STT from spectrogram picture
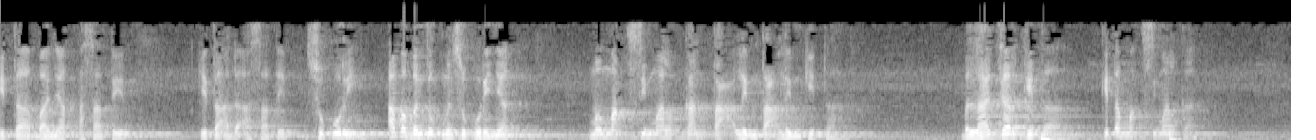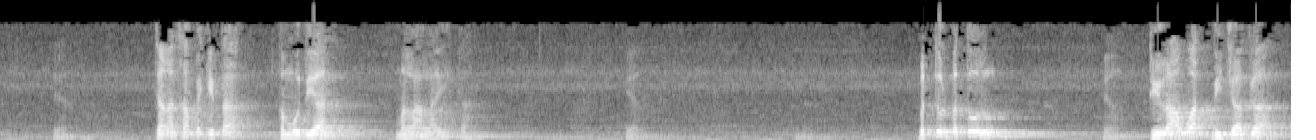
kita banyak asatid, kita ada asatid. Syukuri. Apa bentuk mensyukurinya? Memaksimalkan taklim-taklim kita. Belajar kita, kita maksimalkan. Ya. Jangan sampai kita kemudian melalaikan. Ya. Betul-betul dirawat, dijaga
